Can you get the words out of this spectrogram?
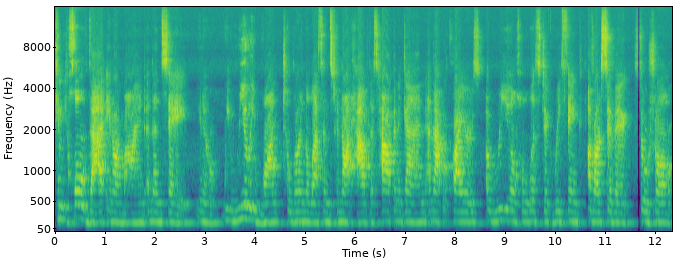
can we hold that in our mind and then say, you know, we really want to learn the lessons to not have this happen again? And that requires a real holistic rethink of our civic, social,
